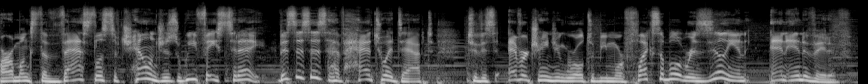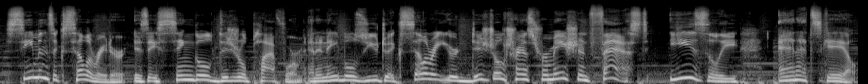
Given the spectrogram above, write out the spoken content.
are amongst the vast list of challenges we face today. Businesses have had to adapt to this ever changing world to be more flexible, resilient, and innovative. Siemens Accelerator is a single digital platform and enables you to accelerate your digital transformation fast, easily, and at scale.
